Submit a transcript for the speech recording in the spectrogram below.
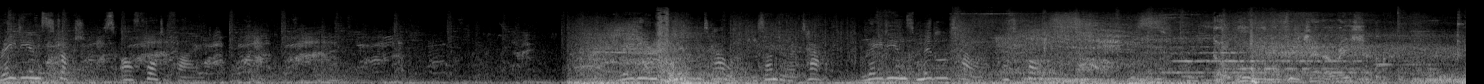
Radiant structures are fortified. Radiant's middle tower is under attack. Radiant's middle tower has fallen. The rune of regeneration.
